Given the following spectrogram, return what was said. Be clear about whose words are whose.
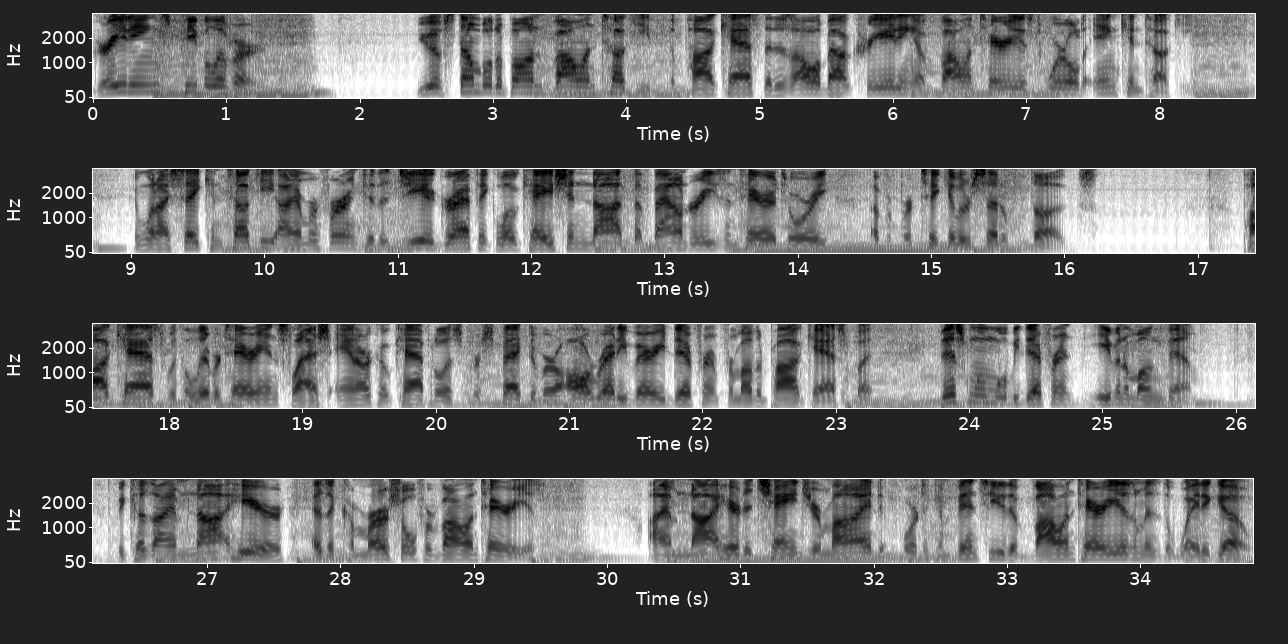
Speaker 1: Greetings, people of Earth. You have stumbled upon Voluntucky, the podcast that is all about creating a voluntarist world in Kentucky. And when I say Kentucky, I am referring to the geographic location, not the boundaries and territory of a particular set of thugs. Podcasts with a libertarian slash anarcho capitalist perspective are already very different from other podcasts, but this one will be different even among them because I am not here as a commercial for voluntarism. I am not here to change your mind or to convince you that voluntarism is the way to go.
